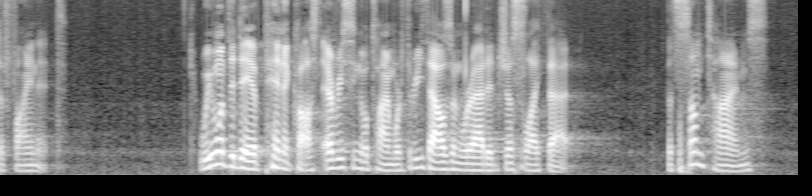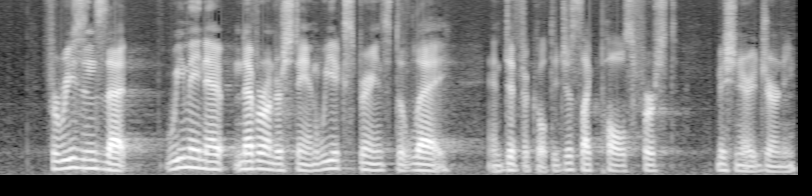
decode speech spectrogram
define it. We want the day of Pentecost every single time, where 3,000 were added just like that. But sometimes, for reasons that we may ne- never understand. We experience delay and difficulty, just like Paul's first missionary journey.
